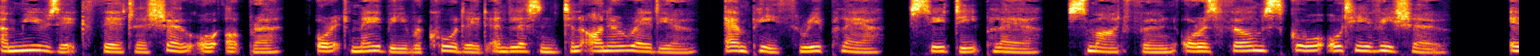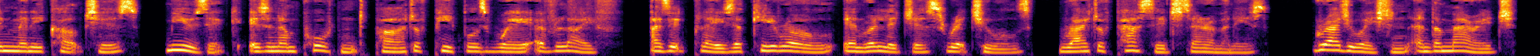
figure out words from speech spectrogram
a music theater show or opera, or it may be recorded and listened to on a radio, MP3 player, CD player, smartphone or as film score or TV show. In many cultures, Music is an important part of people's way of life, as it plays a key role in religious rituals, rite of passage ceremonies, graduation and the marriage,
